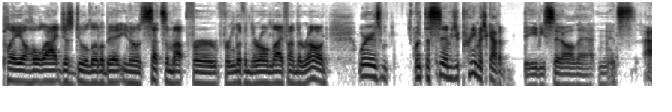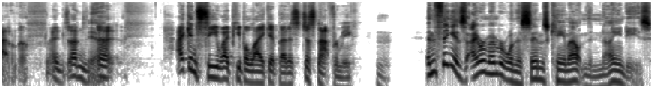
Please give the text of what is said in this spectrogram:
play a whole lot, just do a little bit. You know, sets them up for for living their own life on their own. Whereas with, with the Sims, you pretty much got to babysit all that, and it's I don't know. I, I'm, Yeah. uh, I can see why people like it, but it's just not for me. And the thing is, I remember when The Sims came out in the 90s,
